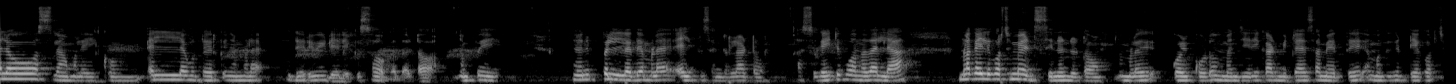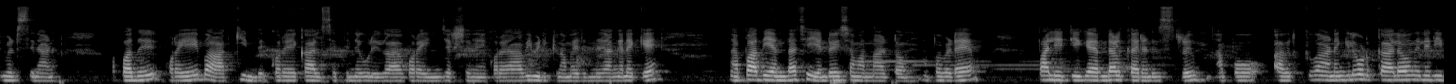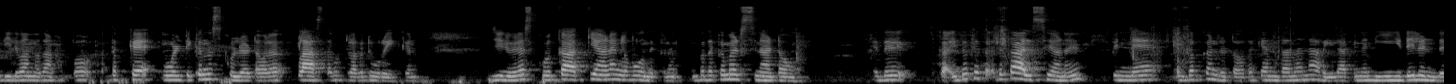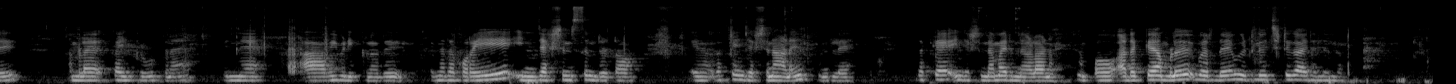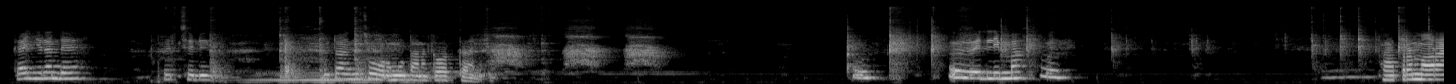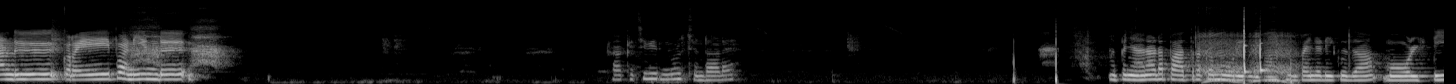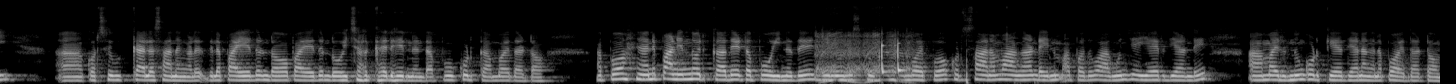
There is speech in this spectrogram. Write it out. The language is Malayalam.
ഹലോ അസ്സാം വലൈക്കും എല്ലാ കൂട്ടുകാർക്കും നമ്മളെ പുതിയൊരു വീഡിയോയിലേക്ക് സ്വാഗതം കേട്ടോ. അപ്പോൾ ഞാനിപ്പോൾ ഉള്ളത് നമ്മളെ ഹെൽത്ത് സെന്ററിലാട്ടോ അസുഖമായിട്ട് പോകുന്നതല്ല. നമ്മളെ കയ്യിൽ കുറച്ച് മെഡിസിൻ ഉണ്ട് കേട്ടോ. നമ്മൾ കോഴിക്കോട് ഉമ്മഞ്ചേരിയൊക്കെ അഡ്മിറ്റ് ആയ സമയത്ത് നമുക്ക് കിട്ടിയ കുറച്ച് മെഡിസിനാണ് അപ്പോൾ അത് കുറേ ബാക്കിയുണ്ട്. കുറേ കാൽസ്യത്തിന്റെ ഗുളിക കുറേ ഇഞ്ചക്ഷന് കുറേ ആവി പിടിക്കണ മരുന്ന് അങ്ങനെയൊക്കെ. അപ്പോൾ അത് എന്താ ചെയ്യേണ്ടത് ചോദിച്ചാൽ വന്നാൽ കേട്ടോ. അപ്പോൾ ഇവിടെ പാലിയേറ്റീവ് കെയറിന്റെ ആൾക്കാരുണ്ട് സിസ്റ്റർ അപ്പോൾ അവർക്ക് വേണമെങ്കിൽ കൊടുക്കാമല്ലോ എന്നുള്ള രീതിയിൽ വന്നതാണ്. അപ്പോൾ ഇതൊക്കെ മോൾട്ടിക്കുന്ന സ്കൂളിൽ കേട്ടോ. അവരെ ക്ലാസ്സിലെ കുട്ടികളൊക്കെ ടൂർ കഴിക്കണം ജിനുവിനെ സ്കൂൾ ആക്കിയാണ് ഞങ്ങൾ നിൽക്കുന്നത് അപ്പോൾ ഇതൊക്കെ മെഡിസിൻ ആട്ടോ. ഇത് ഇതൊക്കെ ഇത് കാൽസ്യമാണ് പിന്നെ ഇതൊക്കെ ഉണ്ട് കേട്ടോ അതൊക്കെ എന്താണെന്ന് തന്നെ അറിയില്ല. പിന്നെ നീഡിലുണ്ട്. നമ്മളെ കൈക്ക് കുത്തണേ പിന്നെ ആവി പിടിക്കണത്. പിന്നെ ഇതാ കുറേ ഇഞ്ചക്ഷൻസ് ഉണ്ട് കേട്ടോ ഇതൊക്കെ ഇഞ്ചക്ഷനാണ് ഉണ്ടല്ലേ ഇതൊക്കെ ഇഞ്ചക്ഷന്റെ മരുന്നുകളാണ്. അപ്പോൾ അതൊക്കെ നമ്മൾ വെറുതെ വീട്ടിൽ വെച്ചിട്ട് കാര്യമില്ലല്ലോ. കഴിഞ്ഞില്ല എന്റെ പൊരിച്ചൽ എന്നിട്ടാണെങ്കിൽ ചോറും കൂട്ടാനൊക്കെ വെക്കാൻ. വല്യമ്മ പാത്രം മാറാണ്ട് കുറേ പണിയുണ്ട്. കാക്കച്ചി വിരുന്ന് വിളിച്ചിട്ടുണ്ടോ അവിടെ? അപ്പം ഞാനവിടെ പാത്രമൊക്കെ മൂറിയിരുന്നു അപ്പം അതിന്റെ ഇടയ്ക്ക് ഇതാ മോൾട്ടി കുറച്ച് വിൽക്കാല സാധനങ്ങൾ ഇതിലെ പയതുണ്ടോ പയതുണ്ടോ ചോദിച്ച ആൾക്കാർ വരുന്നുണ്ട്. അപ്പോൾ കൊടുക്കാൻ പോയതാട്ടോ. അപ്പോൾ ഞാൻ പണിയൊന്നും ഒരുക്കാതെ കേട്ടോ പോയിരുന്നത് ജിനുവിന് സ്കൂളിൽ കൊടുക്കാൻ പോയപ്പോൾ കുറച്ച് സാധനം വാങ്ങാണ്ടായിരുന്നു. അപ്പോൾ അത് വാങ്ങും ചെയ്യാതിരുതിയാണ്ട് ആ മരുന്നും കൊടുക്കാതിയാണ് അങ്ങനെ പോയതാട്ടോ.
